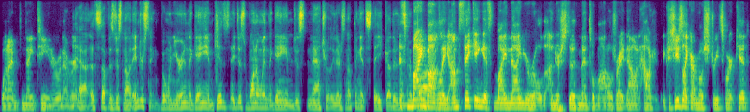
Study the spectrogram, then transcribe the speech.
when I'm 19 or whatever. Yeah, that stuff is just not interesting. But when you're in the game, kids they just want to win the game just naturally. There's nothing at stake other than It's mind boggling. I'm thinking if my nine year old understood mental models right now and how, because she's like our most street smart kid.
